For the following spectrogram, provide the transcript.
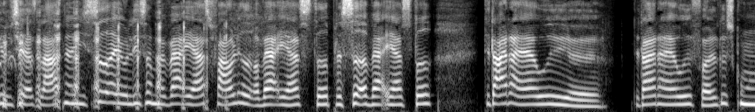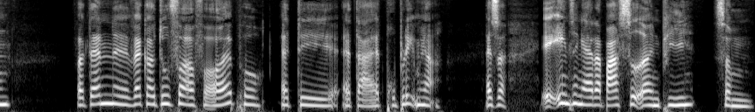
kan vi sige, Larsen. I sidder jo ligesom med hver jeres faglighed og hver jeres sted, placeret hver jeres sted. Det er dig, der er ude i, øh, det er dig, der er ude i folkeskolen. Hvordan, øh, hvad gør du for at få øje på, at, det, at der er et problem her? Altså, en ting er, at der bare sidder en pige, som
